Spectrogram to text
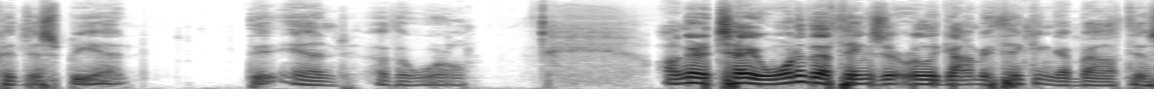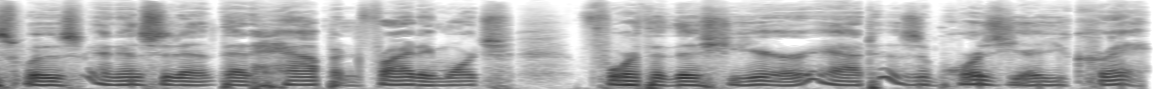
could this be it? The end of the world. I'm going to tell you one of the things that really got me thinking about this was an incident that happened Friday, March 4th of this year at Zaporizhia, Ukraine.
